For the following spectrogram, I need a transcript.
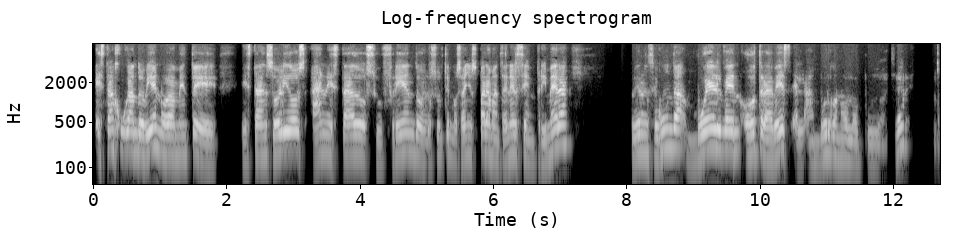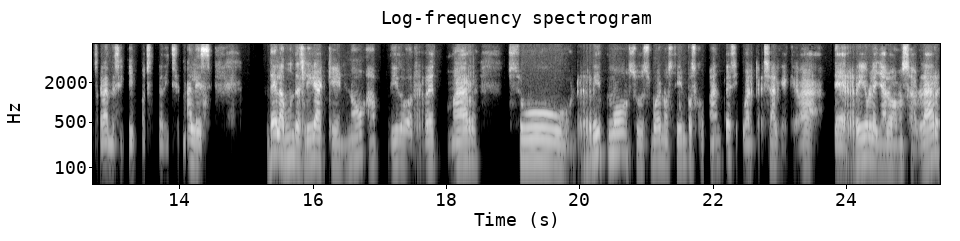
están jugando bien, nuevamente están sólidos, han estado sufriendo en los últimos años para mantenerse en primera, estuvieron en segunda, vuelven otra vez, el Hamburgo no lo pudo hacer, los grandes equipos tradicionales de la Bundesliga que no ha podido retomar su ritmo, sus buenos tiempos como antes, igual que el Schalke que va terrible, ya lo vamos a hablar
